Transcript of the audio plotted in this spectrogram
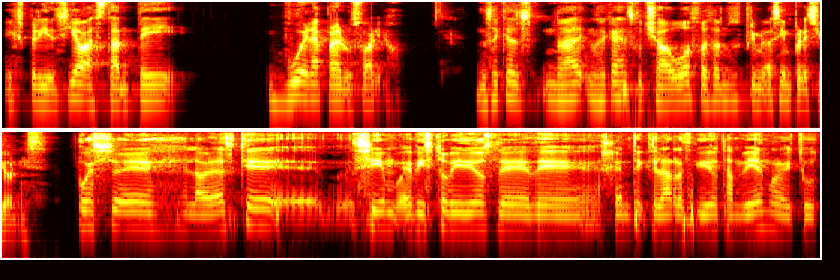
Experiencia bastante buena para el usuario. No sé qué has, no, sé qué has escuchado vos, cuáles son tus primeras impresiones. Pues eh, la verdad es que eh, sí, he visto vídeos de, gente que la ha recibido también, bueno, y tú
